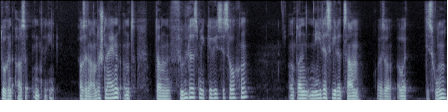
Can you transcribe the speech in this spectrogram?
durch ein, also in, in, auseinanderschneiden und dann füllt er es mit gewissen Sachen und dann näht es wieder zusammen. Also, aber das Huhn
